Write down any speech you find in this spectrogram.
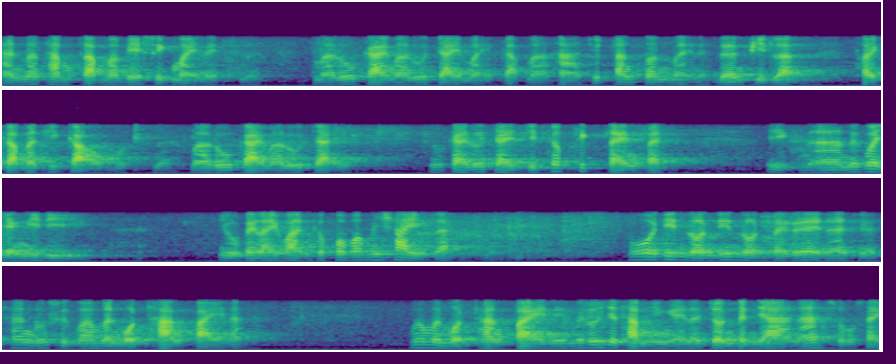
หันมาทำกลับมาเบสิกใหม่เลย มารู้กายมารู้ใจใหม่กลับมาหาจุดตั้งต้นใหม่เดินผิดแล้วถอยกลับมาที่เก่ามารู้กายมารู้ใจ รู้กายรู้ใจจิตก็พลิกแปลงไป อีกนะนึกว่าอย่างนี้ดี อยู่ไปหลายวันก็พบว่าไม่ใช่อีกแล้วโอ้ดิ้นรนดิ้นรนไปเรื่อยนะจนกระทั่งรู้สึกว่ามันหมดทางไปแล้วเมื่อมันหมดทางไปนี่ไม่รู้จะทํำยังไง แล้วจนปัญญานะ สงสัย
